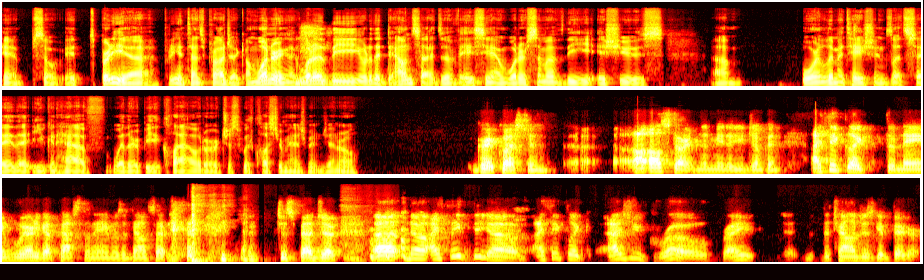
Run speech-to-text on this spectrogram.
Yeah, so it's pretty uh pretty intense project. I'm wondering like what are the what are the downsides of ACM? What are some of the issues um, or limitations, let's say, that you can have, whether it be cloud or just with cluster management in general? Great question. Uh, I'll start and then Mina, you jump in. I think like the name, we already got past the name as a downside. Just bad joke. Uh, no, I think the uh, I think like as you grow, right, the challenges get bigger,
